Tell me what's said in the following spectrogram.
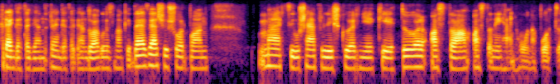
rengetegen, rengetegen dolgoznak, de ez elsősorban március-április környékétől azt a, azt a néhány hónapot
